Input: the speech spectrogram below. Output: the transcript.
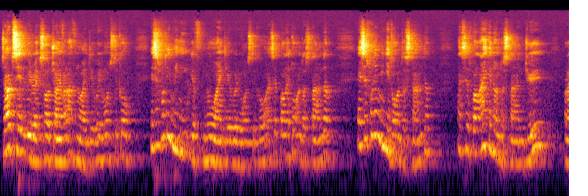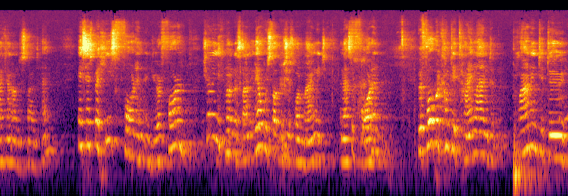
So I would say to the rickshaw driver, I have no idea where he wants to go. He says, What do you mean you have no idea where he wants to go? I said, Well, I don't understand him. He says, What do you mean you don't understand him? I says, Well, I can understand you, but I can't understand him. He says, But he's foreign and you're foreign. Surely you can understand it. They always thought there was just one language, and that's foreign. Before we come to Thailand, planning to do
